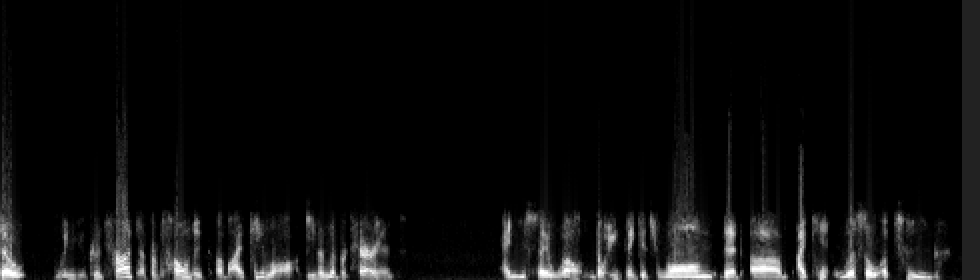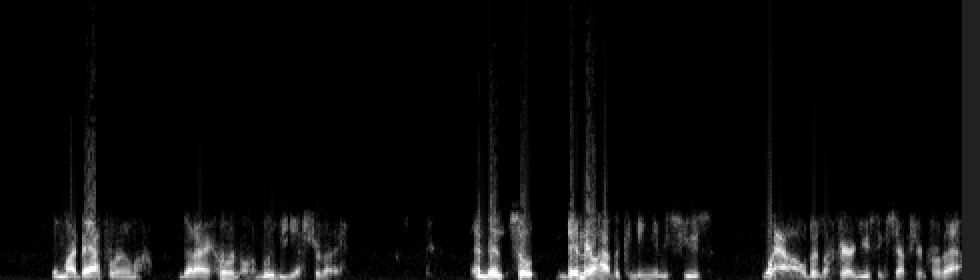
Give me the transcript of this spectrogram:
So, when you confront a proponent of IP law, even libertarians, and you say, well, don't you think it's wrong that um, I can't whistle a tune in my bathroom that I heard on a movie yesterday. And then, so then they'll have the convenient excuse, well, there's a fair use exception for that.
